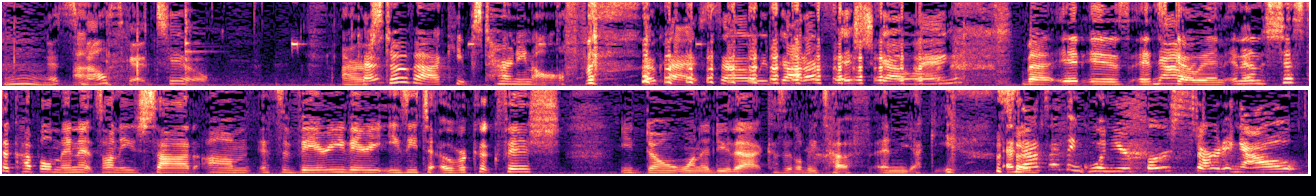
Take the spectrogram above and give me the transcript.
Mm, it smells good too. Our Okay. stove eye keeps turning off. Okay, so we've got our fish going. but it is it's Now- going and it's just a couple minutes on each side um, it's very very easy to overcook fish you don't want to do that because it'll be tough and yucky And So- that's, I think, when you're first starting out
